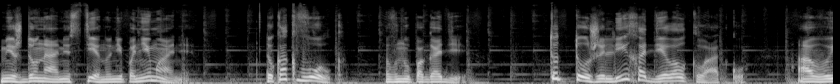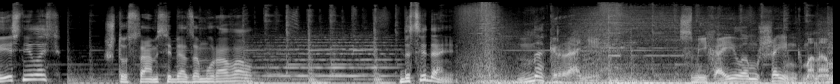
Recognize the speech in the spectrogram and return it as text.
между нами стену непонимания, то как волк в «Ну погоди», тот тоже лихо делал кладку. А выяснилось, что сам себя замуровал. До свидания. На грани с Михаилом Шейнгманом.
